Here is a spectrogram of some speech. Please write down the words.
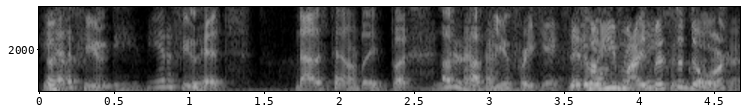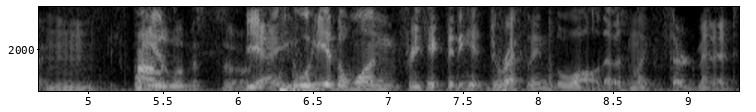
He had a few. He had a few hits. Not his penalty, but a, a few free kicks. So he might miss the door. close, right? He Probably He- will miss the door. Yeah, he, well, he had the one free kick that he hit directly into the wall. That was in like the third minute,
